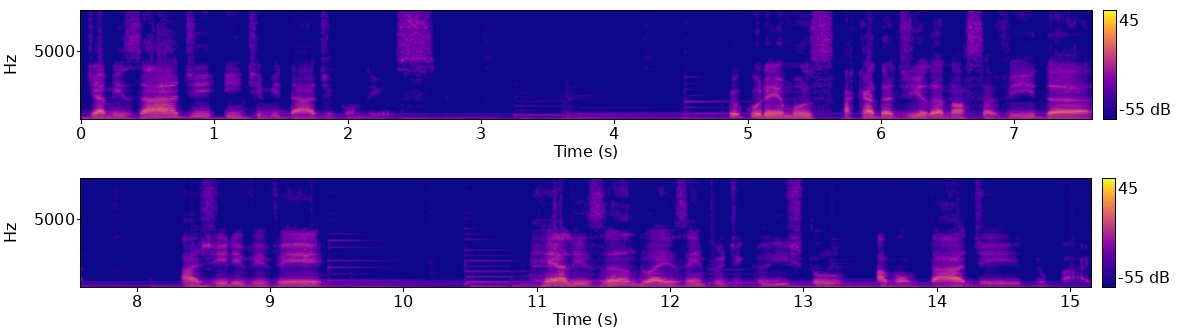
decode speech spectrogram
de amizade e intimidade com Deus. Procuremos a cada dia da nossa vida agir e viver realizando a exemplo de Cristo a vontade do Pai.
